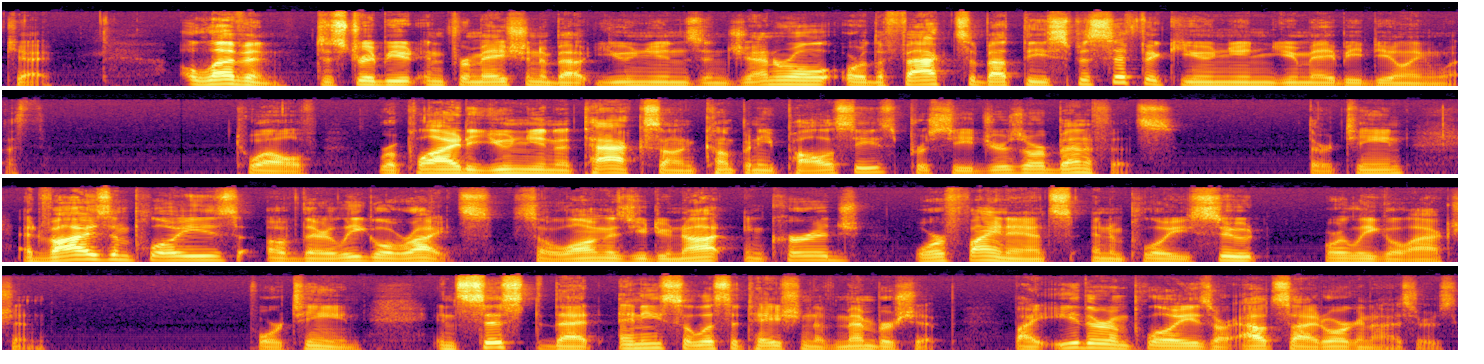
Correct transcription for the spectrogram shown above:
Okay. 11. Distribute information about unions in general or the facts about the specific union you may be dealing with. 12. Reply to union attacks on company policies, procedures, or benefits. 13. Advise employees of their legal rights, so long as you do not encourage or finance an employee suit or legal action. 14. Insist that any solicitation of membership by either employees or outside organizers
